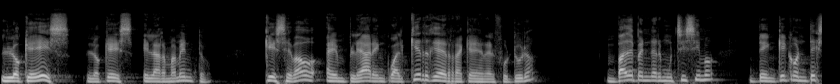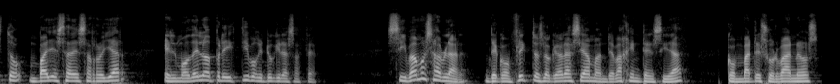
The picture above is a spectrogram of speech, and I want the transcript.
lo que es, lo que es el armamento que se va a emplear en cualquier guerra que haya en el futuro, va a depender muchísimo de en qué contexto vayas a desarrollar el modelo predictivo que tú quieras hacer. Si vamos a hablar de conflictos, lo que ahora se llaman de baja intensidad, combates urbanos,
